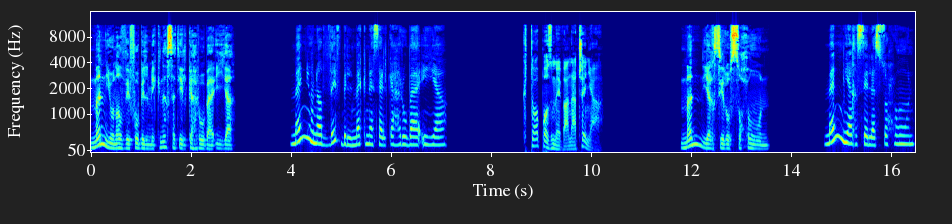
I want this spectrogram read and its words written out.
من ينظف بالمكنسة الكهربائية؟ من ينظف بالمكنسة الكهربائية؟ Kto pozmywa naczynia? من يغسل الصحون؟ من يغسل الصحون؟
